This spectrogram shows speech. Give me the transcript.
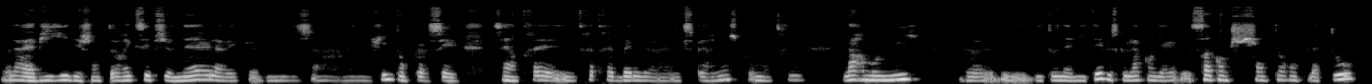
voilà habiller des chanteurs exceptionnels avec euh, des musiciens magnifiques. Donc euh, c'est c'est un très une très très belle euh, expérience pour montrer l'harmonie de, des, des, tonalités. Parce que là quand il y a 50 chanteurs au plateau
